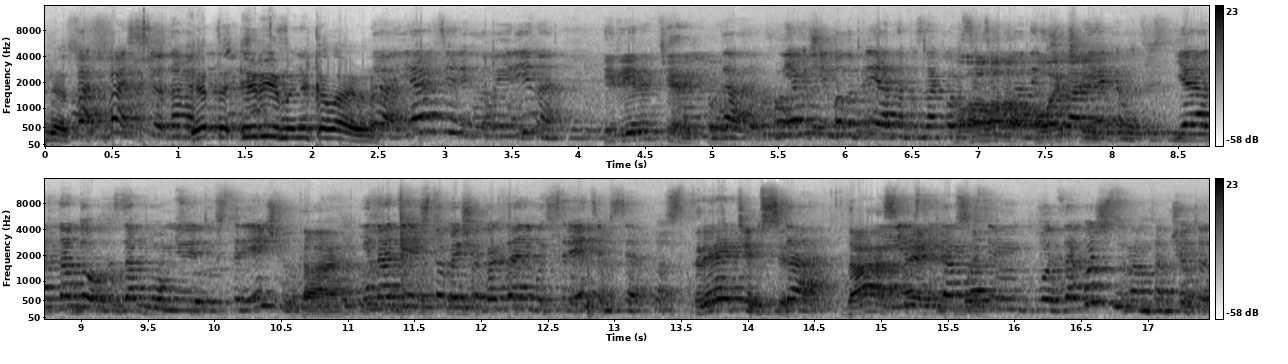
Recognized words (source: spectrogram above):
Ва- Вась, все, давай. Это Ирина Николаевна. Да, я Терехова Ирина. Ирина Терехова. Да, мне очень было приятно познакомиться с этим О, молодым очень. человеком. Я надолго запомню эту встречу. Да. И надеюсь, что мы еще когда-нибудь встретимся. Встретимся? Да. Да, и если, встретимся. допустим, вот захочется вам там что-то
